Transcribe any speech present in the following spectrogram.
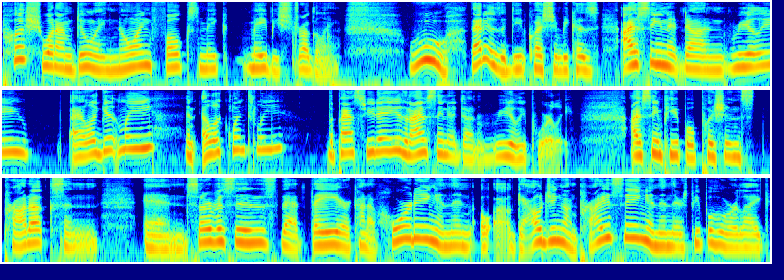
push what I'm doing knowing folks make, may be struggling? Ooh, that is a deep question because I've seen it done really elegantly and eloquently the past few days, and I've seen it done really poorly. I've seen people pushing products and and services that they are kind of hoarding and then uh, gouging on pricing, and then there's people who are like,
